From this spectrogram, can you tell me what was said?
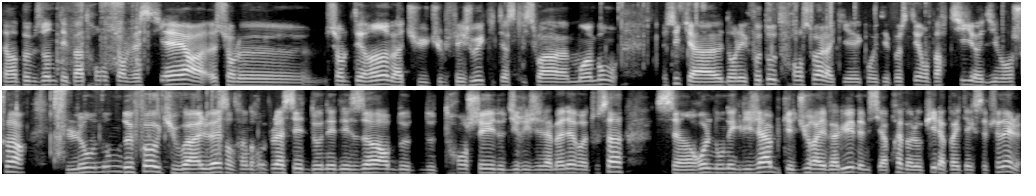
tu as un peu besoin de tes patrons sur le vestiaire, euh, sur le, sur le terrain, bah, tu, tu le fais jouer quitte à ce qu'il soit moins bon. Je sais qu'il y a dans les photos de François là, qui, ont été postées en partie euh, dimanche soir, le nombre de fois où tu vois Alves en train de replacer, de donner des ordres, de, de trancher, de diriger la manœuvre et tout ça, c'est un rôle non négligeable qui est dur à évaluer, même si après, balle au pied, il n'a pas été exceptionnel.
